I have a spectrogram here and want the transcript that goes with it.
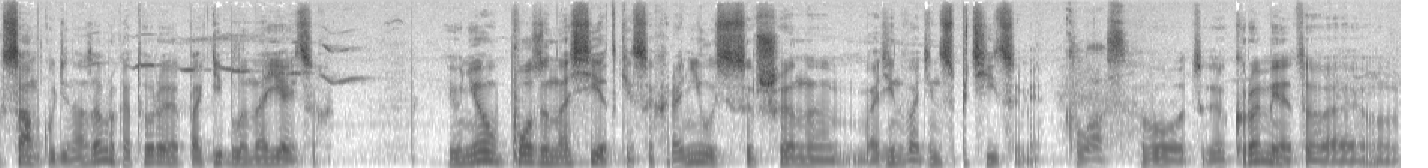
самку динозавра, которая погибла на яйцах. И у нее поза на сетке сохранилась совершенно один в один с птицами. Класс. Вот. Кроме этого,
